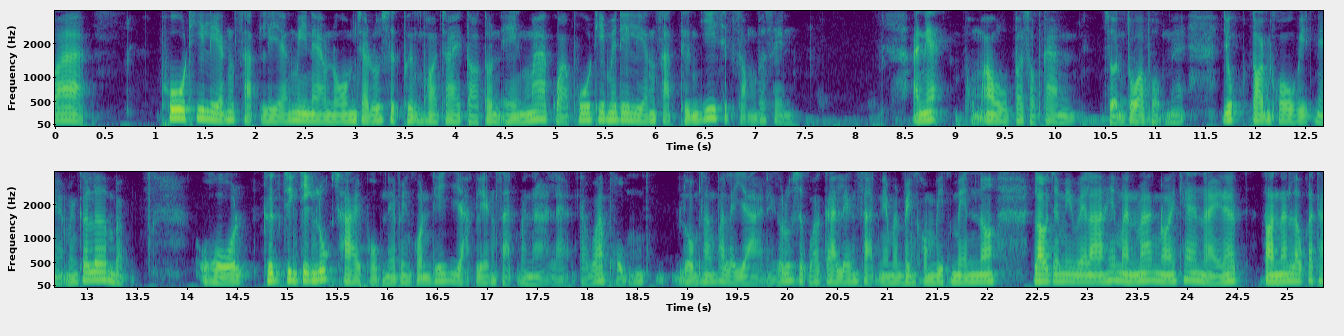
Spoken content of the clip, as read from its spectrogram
ว่า ผู้ที่เลี้ยงสัตว์เลี้ยงมีแนวโน้มจะรู้สึกพึงพอใจต่อตอนเองมากกว่าผู้ที่ไม่ได้เลี้ยงสัตว์ถึง 22%อันเนี้ยผมเอาประสบการณ์ส่วนตัวผมนะยุคตอนโควิดเนี่ยมันก็เริ่มแบบ โอ้โห คือจริง ๆ ลูกชายผมเนี่ยเป็นคนที่อยากเลี้ยงสัตว์มานานแล้ว แต่ว่าผมรวมทั้งภรรยาเนี่ยก็รู้สึกว่าการเลี้ยงสัตว์เนี่ยมันเป็น commitment เนาะ เราจะมีเวลาให้มันมากน้อยแค่ไหนนะ ตอนนั้นเราก็ท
